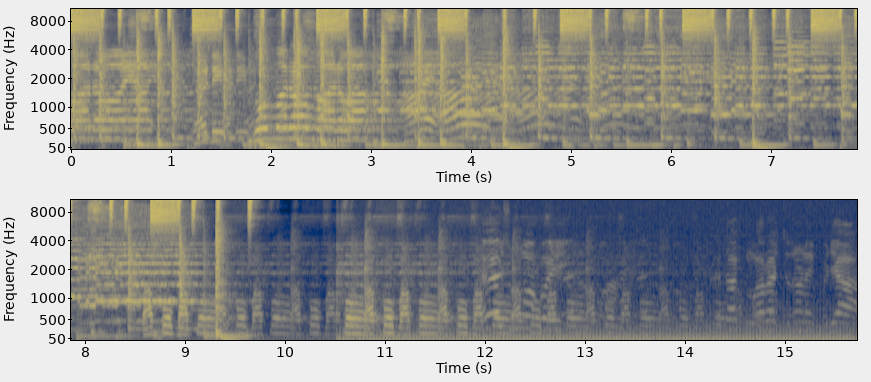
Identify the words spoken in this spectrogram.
મારવાયા ઘડી ઘુમરો મારવા આય આય બાપો બાપો બાપો બાપો બાપો બાપો બાપો બાપો બાપો? બાપો બાપો બાપો બાપો કદાચ મારા ચરણે પડ્યા.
